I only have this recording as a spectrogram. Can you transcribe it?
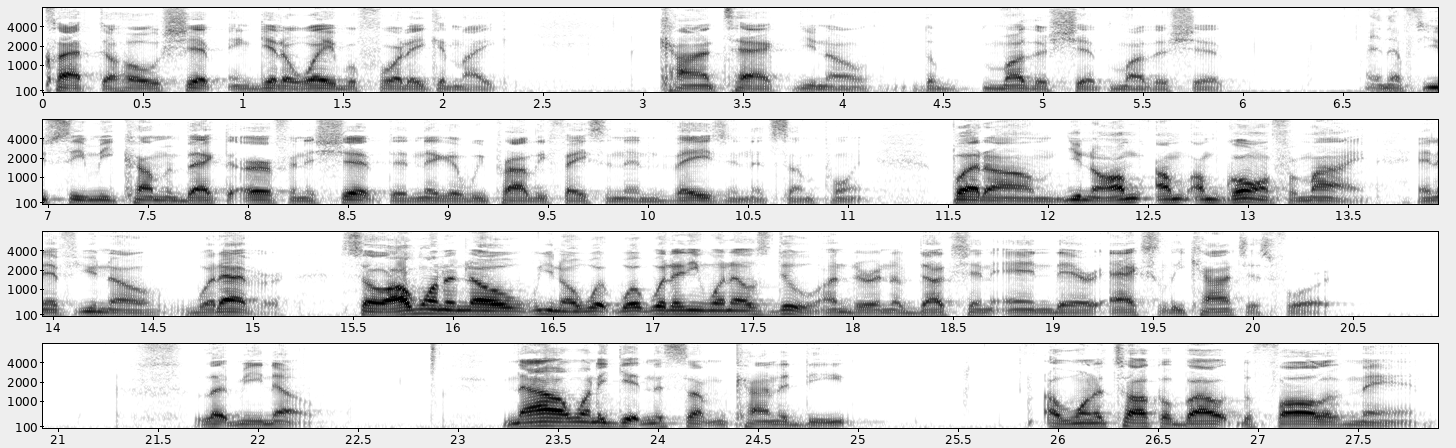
clap the whole ship and get away before they can like contact, you know, the mothership, mothership. And if you see me coming back to Earth in a ship, then nigga, we probably facing an invasion at some point. But um, you know, I'm I'm I'm going for mine. And if you know, whatever. So I want to know, you know, what, what would anyone else do under an abduction and they're actually conscious for it? Let me know. Now I want to get into something kind of deep. I want to talk about the fall of man.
